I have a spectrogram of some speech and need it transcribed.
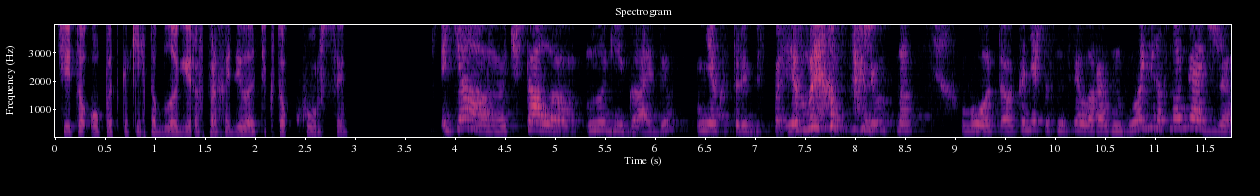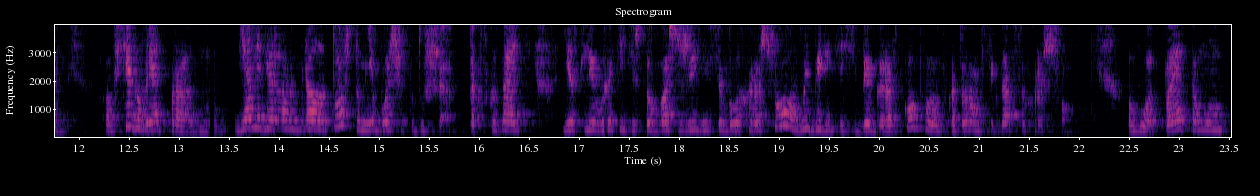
чей-то опыт каких-то блогеров, проходила тикток-курсы? Я читала многие гайды, некоторые бесполезные абсолютно. Вот, конечно, смотрела разных блогеров, но опять же, все говорят по-разному. Я, наверное, выбирала то, что мне больше по душе. Так сказать, если вы хотите, чтобы в вашей жизни все было хорошо, выберите себе гороскоп, в котором всегда все хорошо. Вот, поэтому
